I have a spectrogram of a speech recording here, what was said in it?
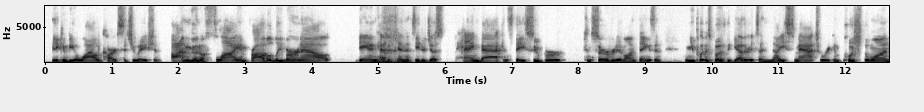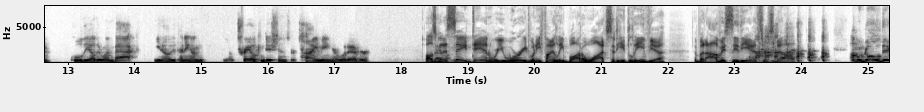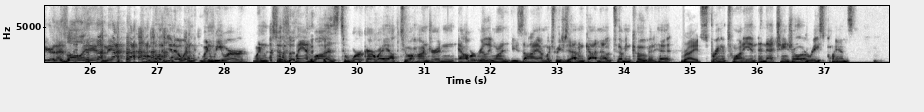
it can be a wild card situation. I'm gonna fly and probably burn out. Dan have a tendency to just hang back and stay super conservative on things. And when you put us both together, it's a nice match where we can push the one, pull the other one back. You know, depending on you know trail conditions or timing or whatever. Well, I was going to say, Dan, were you worried when he finally bought a watch that he'd leave you? But obviously, the answer is no. I'm a gold digger. That's all I am, man. well, you know, when when we were when so the plan was to work our way up to 100, and Albert really wanted to do Zion, which we just Yeah. haven't gotten out to. I mean, COVID hit Right. spring of 20, and, and that changed all our race plans.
